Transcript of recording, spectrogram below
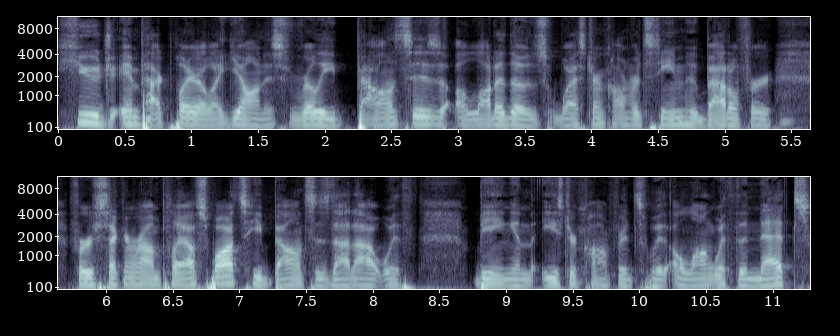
huge impact player like Giannis really balances a lot of those Western Conference team who battle for first, second round playoff spots. He balances that out with being in the Eastern Conference with along with the Nets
